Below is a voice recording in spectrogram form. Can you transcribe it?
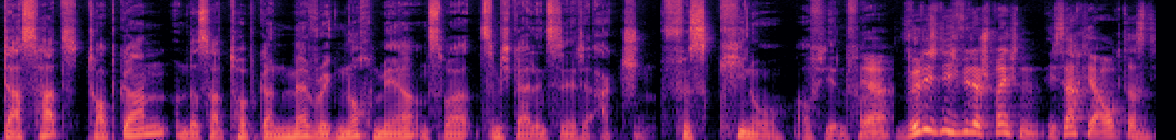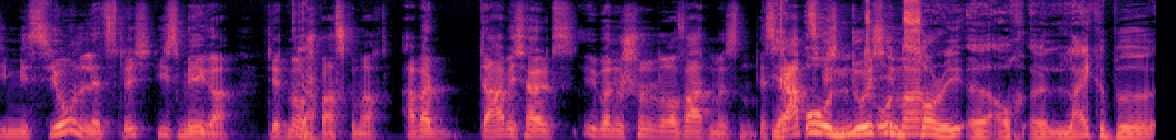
das hat Top Gun und das hat Top Gun Maverick noch mehr und zwar ziemlich geil inszenierte Action. Fürs Kino auf jeden Fall. Ja, würde ich nicht widersprechen. Ich sag ja auch, dass die Mission letztlich, die ist mega. Die hat mir Ja. auch Spaß gemacht. Aber da habe ich halt über eine Stunde drauf warten müssen. Es Ja, gab und, zwischendurch und immer. sorry, äh, auch äh, likable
